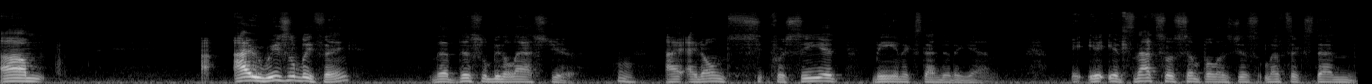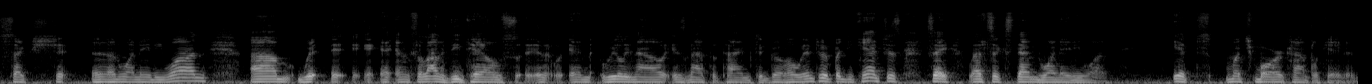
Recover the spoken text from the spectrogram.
Um, I reasonably think that this will be the last year. I, I don't foresee it being extended again. I i it's not so simple as just let's extend section 181, um, and it's a lot of details, uh, and really now is not the time to go into it. But you can't just say let's extend 181. It's much more complicated.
